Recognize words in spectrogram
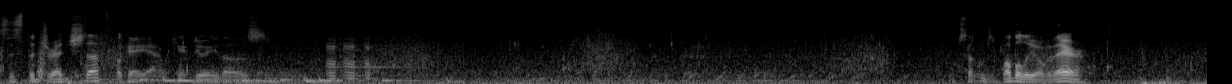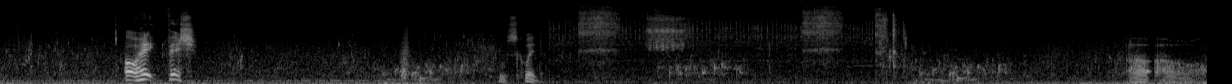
Is this the dredge stuff? Okay, yeah, we can't do any of those. Something's bubbly over there. Oh, hey, fish! Ooh, squid. Uh-oh.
